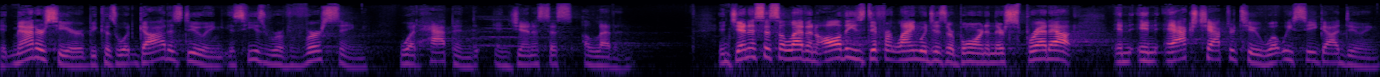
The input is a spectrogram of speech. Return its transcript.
It matters here because what God is doing is He's reversing what happened in Genesis 11. In Genesis 11, all these different languages are born and they're spread out. In, in Acts chapter 2, what we see God doing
